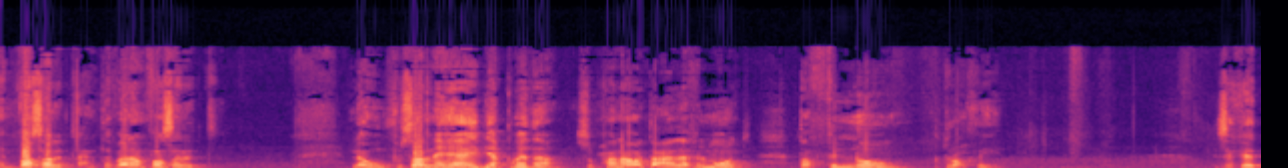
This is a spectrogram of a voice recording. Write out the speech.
انفصلت إحنا اتفقنا انفصلت. لو انفصال نهائي بيقبضها سبحانه وتعالى في الموت. طب في النوم بتروح فين؟ إذا كانت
